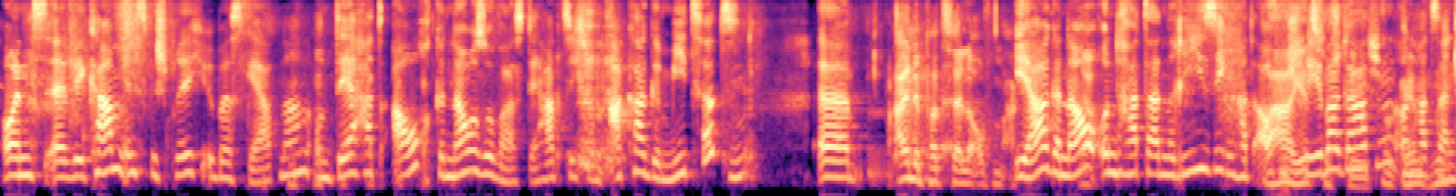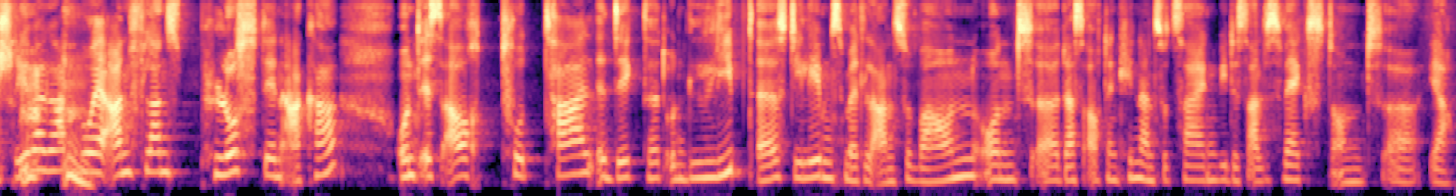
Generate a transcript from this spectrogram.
Und äh, wir kamen ins Gespräch übers Gärtnern und der hat auch genau sowas. Der hat sich so einen Acker gemietet. Hm. Eine Parzelle auf dem Acker. Ja, genau. Und hat dann riesigen, hat auch Ah, einen Schrebergarten okay. und hat seinen Schrebergarten, wo er anpflanzt, plus den Acker und ist auch total addicted und liebt es, die Lebensmittel anzubauen und äh, das auch den Kindern zu zeigen, wie das alles wächst. Und äh, ja.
